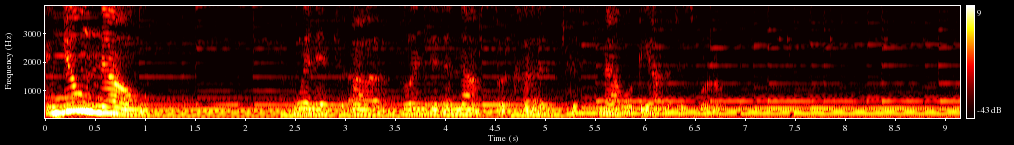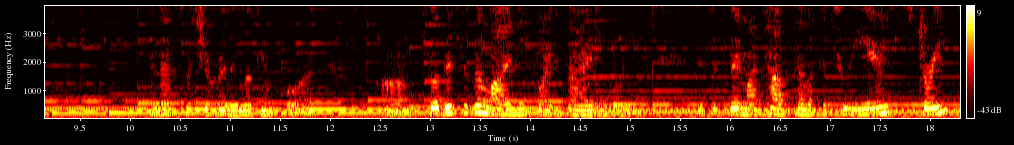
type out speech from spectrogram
And you'll know when it's uh, blended enough because the smell will be out of this world. And that's what you're really looking for. So this is a limey for anxiety relief. This has been my top seller for two years straight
